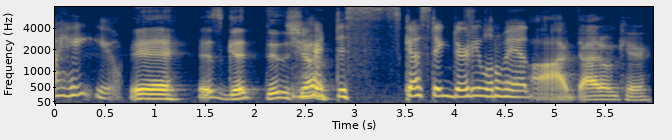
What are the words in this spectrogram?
I hate you. Yeah, it's good. Do the You're a show. Disgusting, dirty little man ah, I, I don't care.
